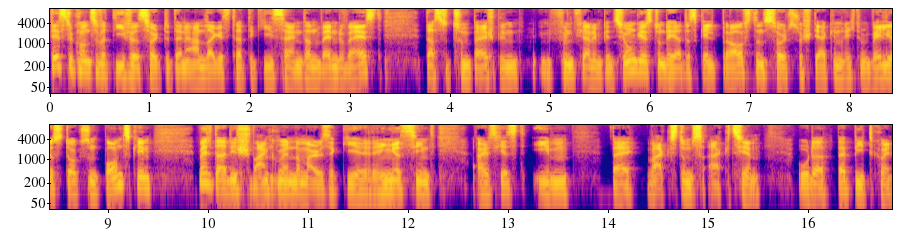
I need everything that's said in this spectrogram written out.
desto konservativer sollte deine Anlagestrategie sein. Dann, wenn du weißt, dass du zum Beispiel in fünf Jahren in Pension gehst und daher das Geld brauchst, dann sollst du stärker in Richtung Value Stocks und Bonds gehen, weil da die Schwankungen normalerweise geringer sind als jetzt eben bei Wachstumsaktien oder bei Bitcoin.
